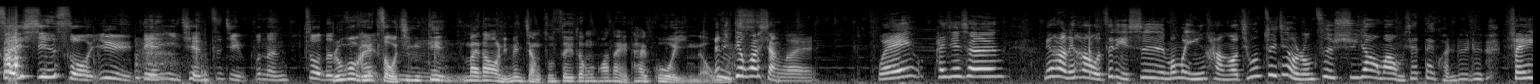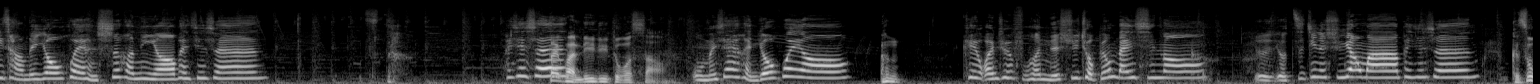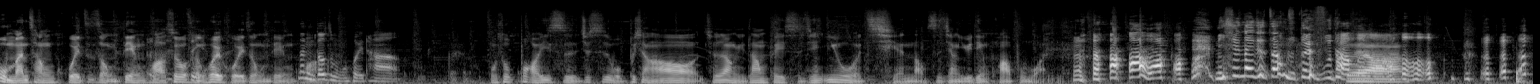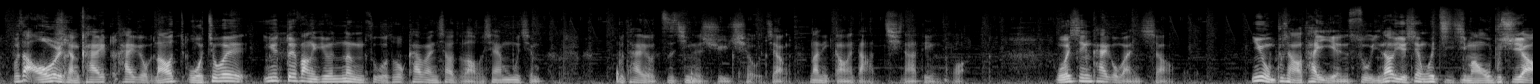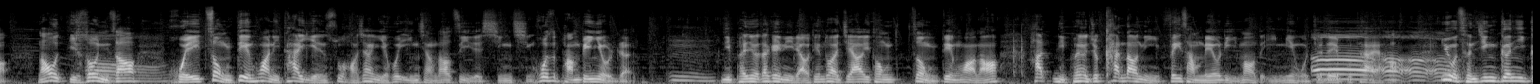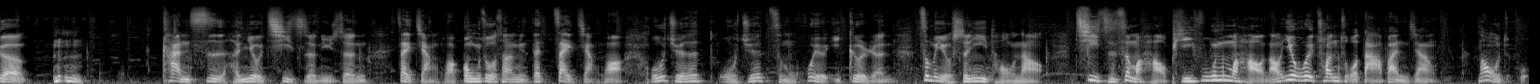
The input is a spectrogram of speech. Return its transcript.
随心所欲点以前自己不能做的。如果可以走进店麦当劳里面讲出这一段话，那也太过瘾了。哎、欸，你电话响了、欸，哎，喂，潘先生。你好，你好，我这里是某某银行哦，请问最近有融资的需要吗？我们现在贷款利率非常的优惠，很适合你哦，潘先生。潘先生，贷款利率多少？我们现在很优惠哦，可以完全符合你的需求，不用担心哦。有有资金的需要吗，潘先生？可是我蛮常回这种电话，所以我很会回这种电话。那你都怎么回他？我说不好意思，就是我不想要就让你浪费时间，因为我钱老实讲有点花不完。你现在就这样子对付他们啊？不是偶尔想开开个，然后我就会因为对方就会愣住。我说我开玩笑的啦，我现在目前不太有资金的需求，这样，那你赶快打其他电话。我会先开个玩笑，因为我不想要太严肃。你知道有些人会急急忙，我不需要。然后有时候你知道回这种电话，你太严肃，好像也会影响到自己的心情，或是旁边有人，嗯，你朋友在跟你聊天，突然接到一通这种电话，然后他你朋友就看到你非常没有礼貌的一面，我觉得也不太好。因为我曾经跟一个看似很有气质的女生在讲话，工作上面在在讲话，我就觉得，我觉得怎么会有一个人这么有生意头脑，气质这么好，皮肤那么好，然后又会穿着打扮这样。然后我就我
